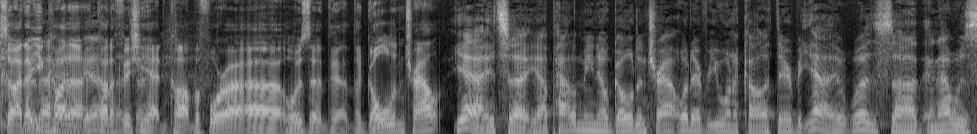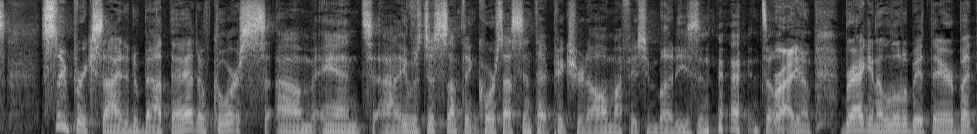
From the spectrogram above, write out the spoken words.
So I know you caught have. a Yeah, caught a fish you hadn't caught before. Uh, uh, what was it the the golden trout? Yeah, it's uh yeah, Palomino golden trout, whatever you want to call it there. But yeah, it was uh and I was super excited about that, of course. Um and uh, it was just something of course I sent that picture to all my fishing buddies and, and told Right. them bragging a little bit there. But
